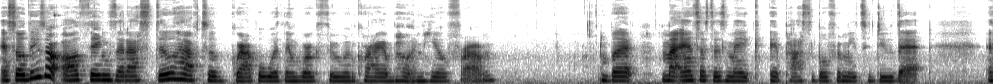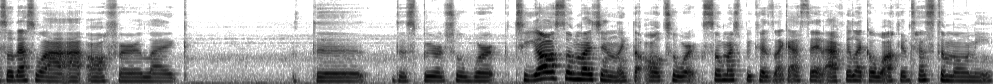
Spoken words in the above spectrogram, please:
And so these are all things that I still have to grapple with and work through and cry about and heal from. But my ancestors make it possible for me to do that. And so that's why I offer like the the spiritual work to y'all so much and like the altar work so much because like I said, I feel like a walking testimony.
